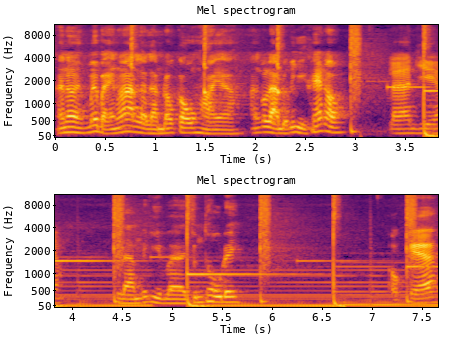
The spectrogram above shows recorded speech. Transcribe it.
Anh ơi, mấy bạn nói anh là làm rau câu hoài à Anh có làm được cái gì khác không? Là gì em? Làm cái gì về trung thu đi Ok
